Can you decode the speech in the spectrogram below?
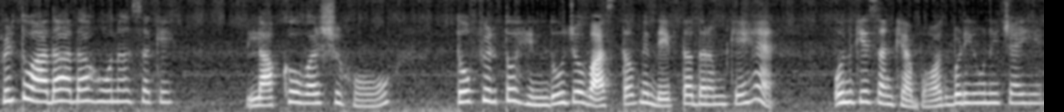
फिर तो आधा आधा हो ना सके। लाखों वर्ष हो तो फिर तो हिंदू जो वास्तव में देवता धर्म के हैं, उनकी संख्या बहुत बड़ी होनी चाहिए।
